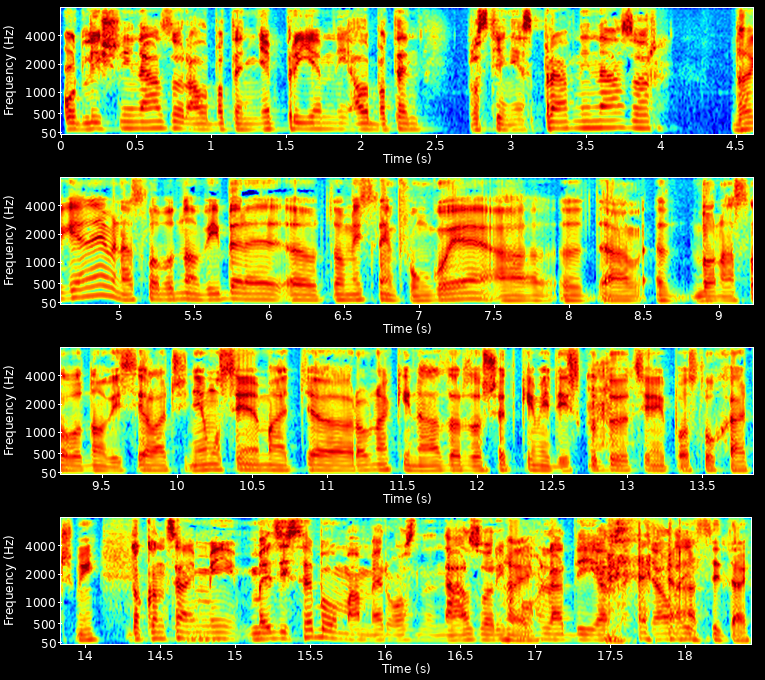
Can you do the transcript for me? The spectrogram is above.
odlišný názor, alebo ten nepríjemný, alebo ten proste nesprávny názor? Tak ja neviem, na slobodnom výbere e, to myslím funguje, a, a, bo na slobodnom vysielači nemusíme mať e, rovnaký názor so všetkými diskutujúcimi poslucháčmi. Dokonca aj my medzi sebou máme rôzne názory, Hej. pohľady a tak ďalej. Asi tak.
